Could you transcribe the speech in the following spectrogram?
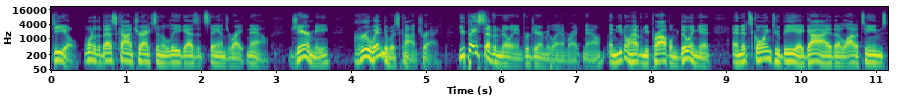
deal, one of the best contracts in the league as it stands right now. Jeremy grew into his contract. You pay seven million for Jeremy Lamb right now, and you don't have any problem doing it. And it's going to be a guy that a lot of teams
